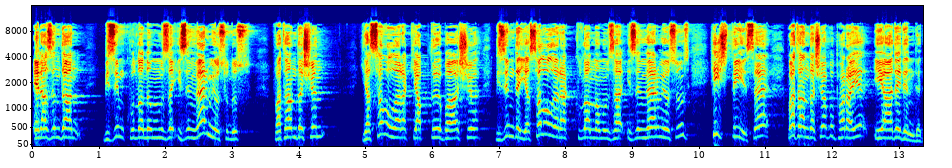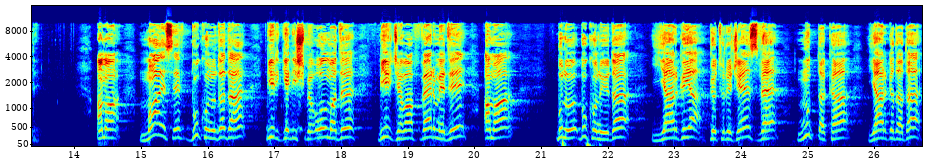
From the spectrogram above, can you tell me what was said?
En azından bizim kullanımımıza izin vermiyorsunuz. Vatandaşın yasal olarak yaptığı bağışı bizim de yasal olarak kullanmamıza izin vermiyorsunuz. Hiç değilse vatandaşa bu parayı iade edin dedi. Ama maalesef bu konuda da bir gelişme olmadı, bir cevap vermedi ama bunu bu konuyu da yargıya götüreceğiz ve mutlaka yargıda da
